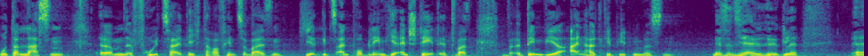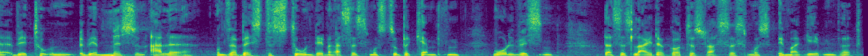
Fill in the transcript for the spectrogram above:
unterlassen, ähm, frühzeitig darauf hinzuweisen, hier gibt es ein Problem, hier entsteht etwas, dem wir Einhalt gebieten müssen? Wissen Sie, Herr Hügle, wir, tun, wir müssen alle unser Bestes tun, den Rassismus zu bekämpfen, wohl wissend, dass es leider Gottes Rassismus immer geben wird.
